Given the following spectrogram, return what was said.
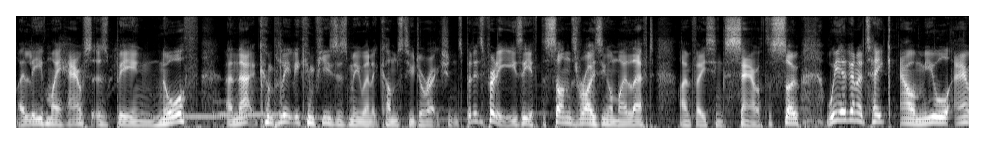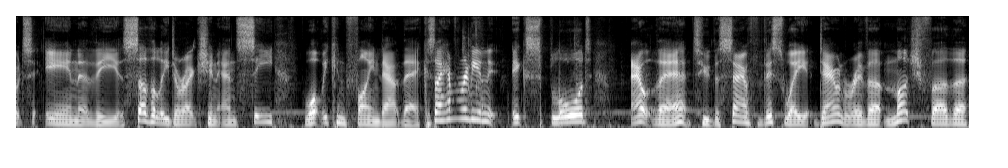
I leave my house as being north, and that completely confuses me when it comes to directions. But it's pretty easy. If the sun's rising on my left, I'm facing south. So we are going to take our mule out in the southerly direction and see what we can find out there. Because I haven't really explored out there to the south this way downriver much further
